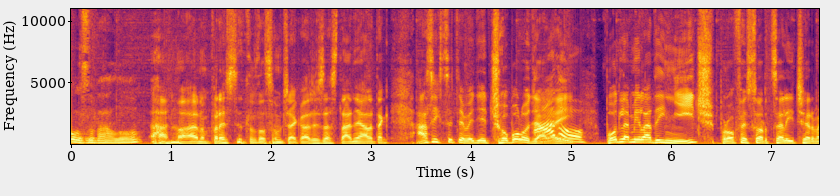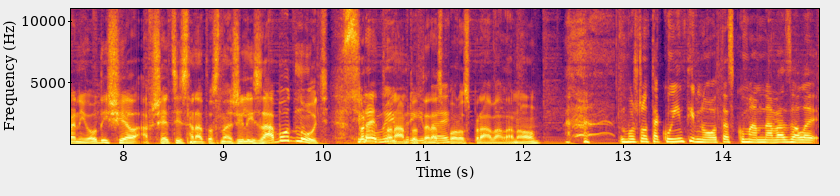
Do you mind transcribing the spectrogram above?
ozvalo. Áno, áno, presne toto som čakal, že sa stane, ale tak asi chcete vedieť, čo bolo ďalej. Áno. Podľa Milady nič, profesor celý červený odišiel a všetci sa na to snažili zabudnúť. Silný Preto nám to teraz porozprávala, no. Možno takú intimnú otázku mám na vás, ale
